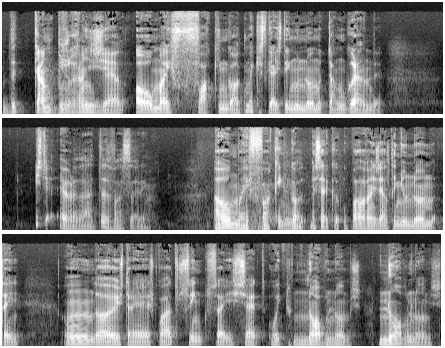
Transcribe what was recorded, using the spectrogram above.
de Campos Rangel. Oh my fucking god, como é que este gajo tem um nome tão grande? Isto é verdade, estás a falar sério? Oh my fucking god. É sério que o Paulo Rangel tem um nome, tem 1, 2, 3, 4, 5, 6, 7, 8, 9 nomes. 9 nomes.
